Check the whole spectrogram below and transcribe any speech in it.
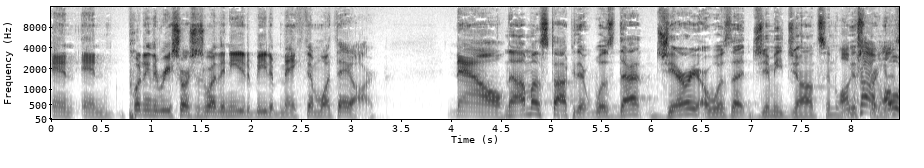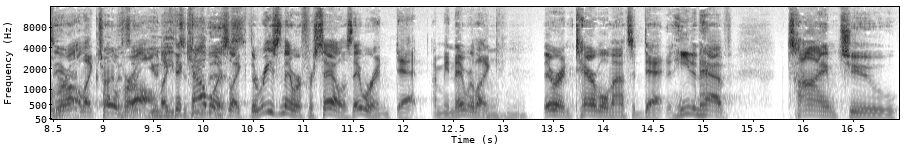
and and putting the resources where they needed to be to make them what they are. Now, now I'm going to stop you there. Was that Jerry or was that Jimmy Johnson? I'm talking overall, like overall, say, like the Cowboys. Like the reason they were for sale is they were in debt. I mean, they were like mm-hmm. they were in terrible amounts of debt, and he didn't have time to.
